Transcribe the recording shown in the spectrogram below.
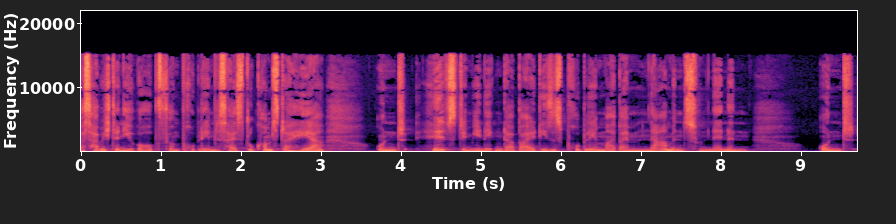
was habe ich denn hier überhaupt für ein Problem? Das heißt, du kommst daher und hilfst demjenigen dabei, dieses Problem mal beim Namen zu nennen. Und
